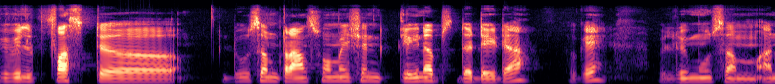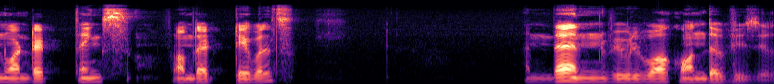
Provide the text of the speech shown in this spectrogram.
we will first uh, do some transformation clean up the data. Okay we'll remove some unwanted things from that tables and then we will work on the visual.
